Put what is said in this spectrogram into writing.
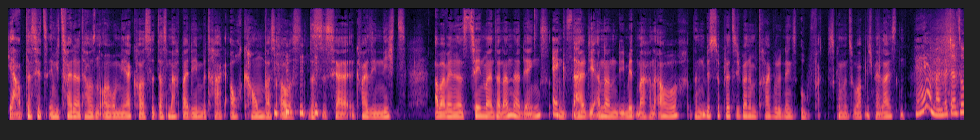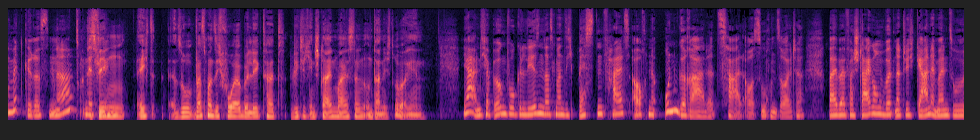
ja, ob das jetzt irgendwie 2.000, 3.000 Euro mehr kostet, das macht bei dem Betrag auch kaum was aus. Das ist ja quasi nichts. Aber wenn du das zehnmal hintereinander denkst Exakt. und halt die anderen, die mitmachen auch, dann bist du plötzlich bei einem Betrag, wo du denkst, oh fuck, das können wir uns überhaupt nicht mehr leisten. Ja, ja, man wird da so mitgerissen, ne? Deswegen, Deswegen echt, so was man sich vorher überlegt hat, wirklich in Stein meißeln und da nicht drüber gehen. Ja, und ich habe irgendwo gelesen, dass man sich bestenfalls auch eine ungerade Zahl aussuchen sollte. Weil bei Versteigerungen wird natürlich gerne immer so,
